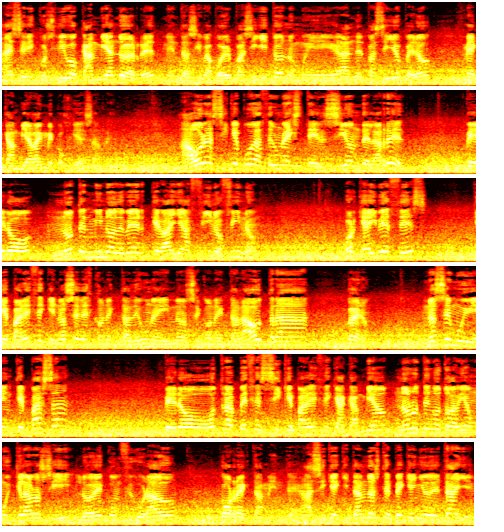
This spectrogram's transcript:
a ese dispositivo cambiando de red mientras iba por el pasillito, no muy grande el pasillo, pero me cambiaba y me cogía esa red. Ahora sí que puedo hacer una extensión de la red, pero no termino de ver que vaya fino fino, porque hay veces que parece que no se desconecta de una y no se conecta a la otra. Bueno, no sé muy bien qué pasa, pero otras veces sí que parece que ha cambiado. No lo tengo todavía muy claro si lo he configurado correctamente. Así que quitando este pequeño detalle,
